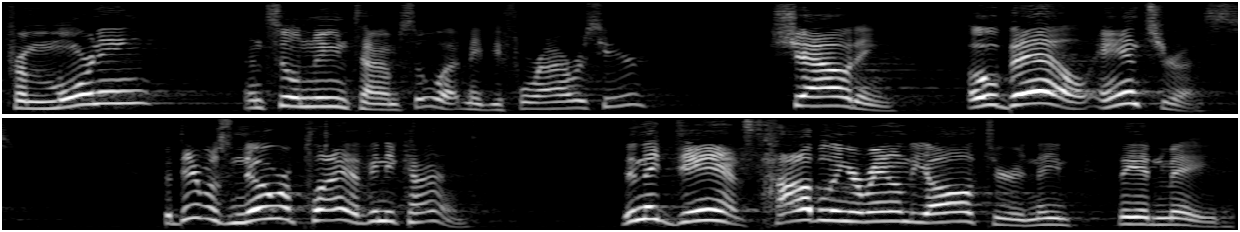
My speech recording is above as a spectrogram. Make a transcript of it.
from morning until noontime. So what, maybe four hours here? Shouting, O Baal, answer us. But there was no reply of any kind. Then they danced, hobbling around the altar and they, they had made.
